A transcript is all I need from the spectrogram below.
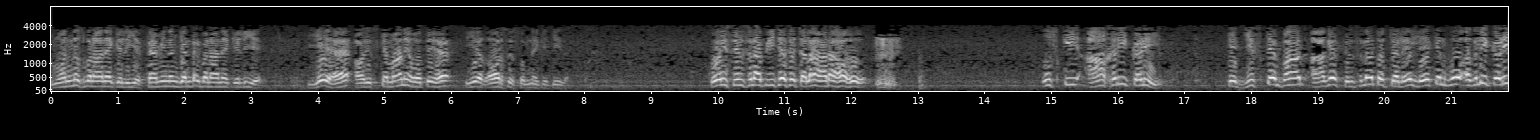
مونس بنانے کے لیے فیمینن جنڈر بنانے کے لیے، یہ ہے اور اس کے معنی ہوتے ہیں، یہ غور سے سننے کی چیز ہے۔ کوئی سلسلہ پیچھے سے چلا آ رہا ہو، اس کی آخری کڑی کہ جس کے بعد آگے سلسلہ تو چلے، لیکن وہ اگلی کڑی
